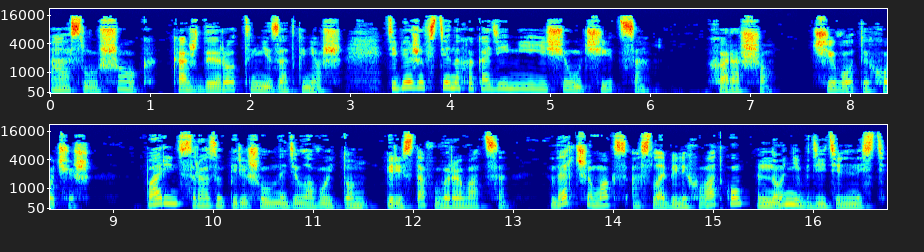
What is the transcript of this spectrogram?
а слушок каждый рот не заткнешь. Тебе же в стенах Академии еще учиться». «Хорошо. Чего ты хочешь?» Парень сразу перешел на деловой тон, перестав вырываться. Вердж и Макс ослабили хватку, но не бдительность.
